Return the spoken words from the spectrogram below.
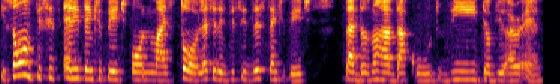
If someone visits any thank you page on my store, let's say they visit this thank you page that does not have that code VWRN,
